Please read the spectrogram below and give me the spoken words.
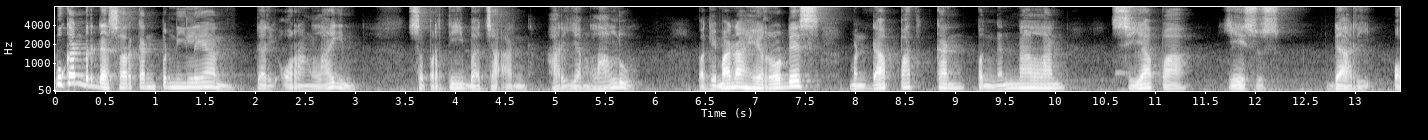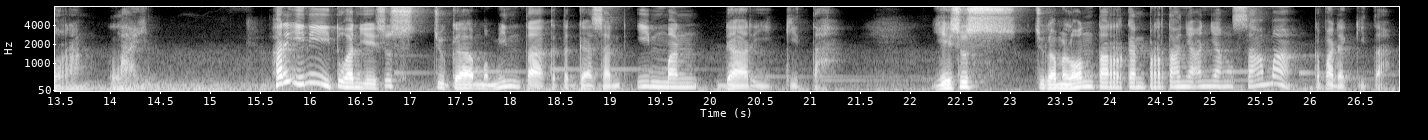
bukan berdasarkan penilaian dari orang lain, seperti bacaan hari yang lalu. Bagaimana Herodes mendapatkan pengenalan siapa Yesus dari orang lain. Hari ini Tuhan Yesus juga meminta ketegasan iman dari kita. Yesus juga melontarkan pertanyaan yang sama kepada kita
